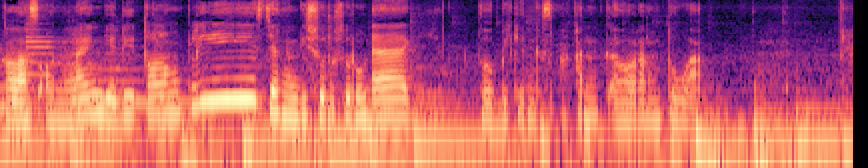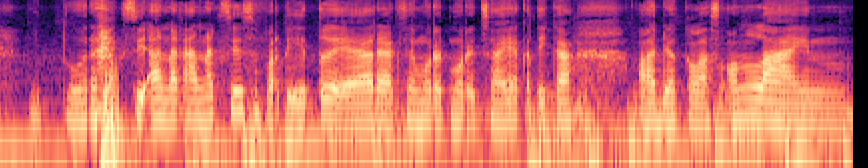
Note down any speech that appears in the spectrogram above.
kelas online Jadi tolong please jangan disuruh-suruh. Dah gitu. Bikin kesepakatan ke orang tua. Itu reaksi anak-anak sih seperti itu ya. Reaksi murid-murid saya ketika ada kelas online.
